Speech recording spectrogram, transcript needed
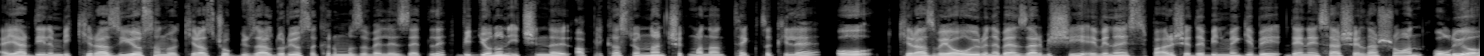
eğer diyelim bir kiraz yiyorsan ve kiraz çok güzel duruyorsa kırmızı ve lezzetli videonun içinde aplikasyondan çıkmadan tek tık ile o kiraz veya o ürüne benzer bir şeyi evine sipariş edebilme gibi deneysel şeyler şu an oluyor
